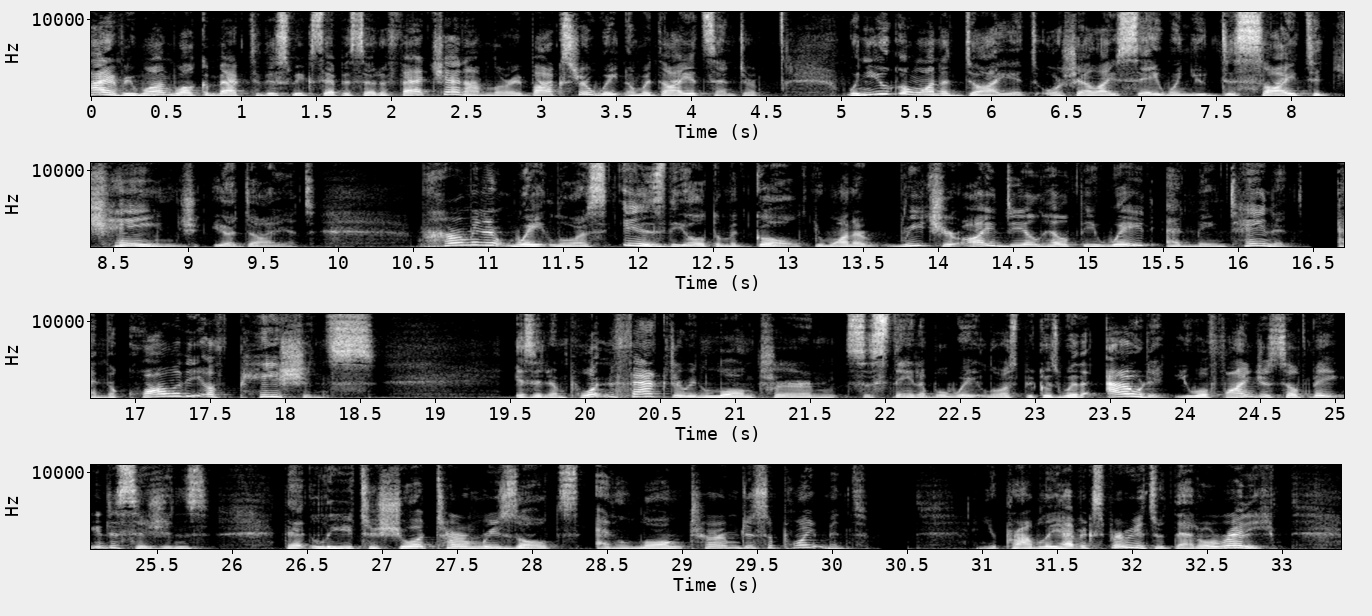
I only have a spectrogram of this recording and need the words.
Hi, everyone. Welcome back to this week's episode of Fat Chat. I'm Lori Boxer, Weight No More Diet Center. When you go on a diet, or shall I say, when you decide to change your diet, permanent weight loss is the ultimate goal. You want to reach your ideal healthy weight and maintain it. And the quality of patience is an important factor in long term sustainable weight loss because without it, you will find yourself making decisions that lead to short term results and long term disappointment. And you probably have experience with that already.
